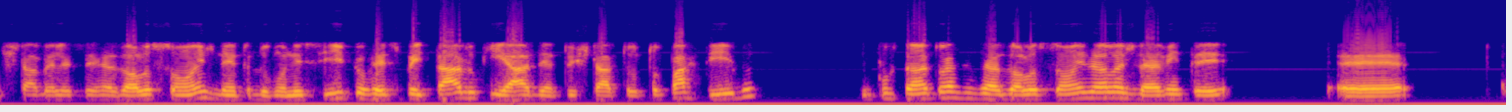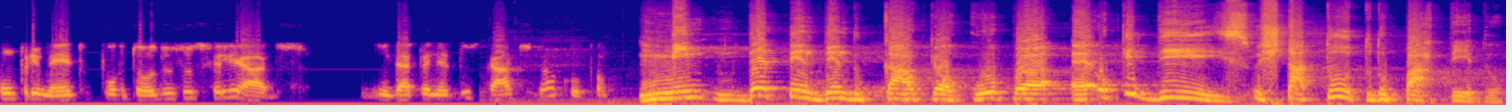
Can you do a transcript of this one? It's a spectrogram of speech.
estabelecer resoluções dentro do município, respeitado o que há dentro do estatuto do partido, e, portanto, essas resoluções elas devem ter é, cumprimento por todos os filiados, independente dos cargos que ocupam. Dependendo do cargo que ocupa, é, o que diz o estatuto do partido?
